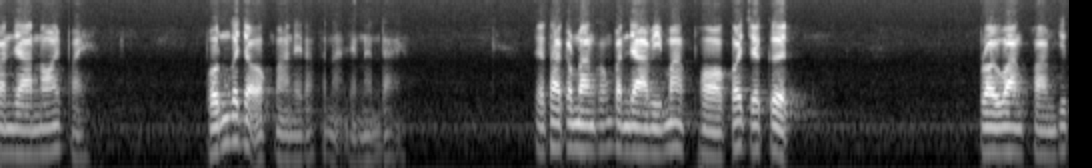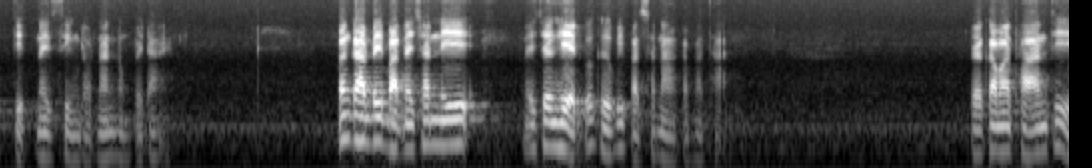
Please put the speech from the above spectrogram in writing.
ปัญญาน้อยไป ผลก็จะออกมาในลักษณะอย่างนั้นได้ แต่ถ้ากำลังของปัญญามีมากพอก็จะเกิด ปล่อยวางความยึดติดในสิ่งเหล่านั้นลงไปได้การปฏิบัติในชั้นนี้ ในเชิงเหตุก็คือวิปัสสนากรรมฐานเป็นกรรมฐานที่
